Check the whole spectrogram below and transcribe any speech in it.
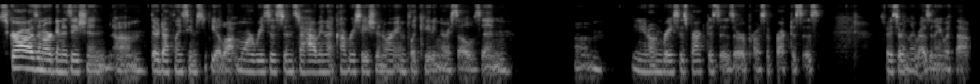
SCRA as an organization, um, there definitely seems to be a lot more resistance to having that conversation or implicating ourselves in, um, you know, in racist practices or oppressive practices. So I certainly resonate with that.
